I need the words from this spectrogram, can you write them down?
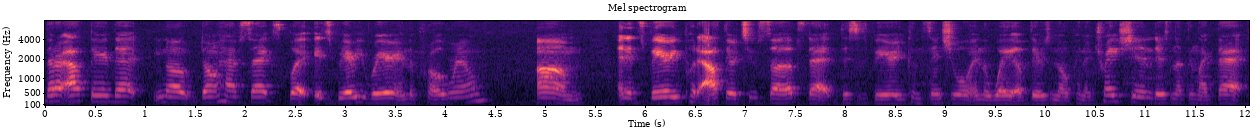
that are out there that you know don't have sex, but it's very rare in the pro realm. Um, and it's very put out there to subs that this is very consensual in the way of there's no penetration, there's nothing like that.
